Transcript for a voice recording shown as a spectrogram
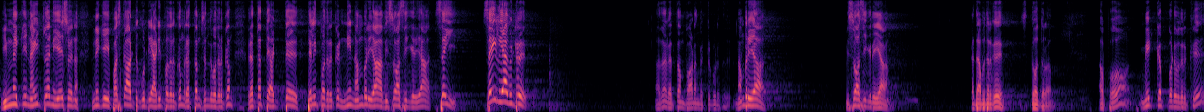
இன்னைக்கு நைட்டில் நீ இயேசு இன்னைக்கு பஸ்கா ஆட்டுக்குட்டியை அடிப்பதற்கும் ரத்தம் சிந்துவதற்கும் ரத்தத்தை அடித்து தெளிப்பதற்கும் நீ நம்புறியா விசுவாசிக்கிறியா? செய். செய்யலையா விட்டுரு. அதான் ரத்தம் பாடம் கற்றுக் கொடுக்குது. நம்புறியா? விசுவாசிக்கிறியா? கதாபதற்கு ஸ்தோத்திரம். அப்போது மீட்கப்படுவதற்கு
